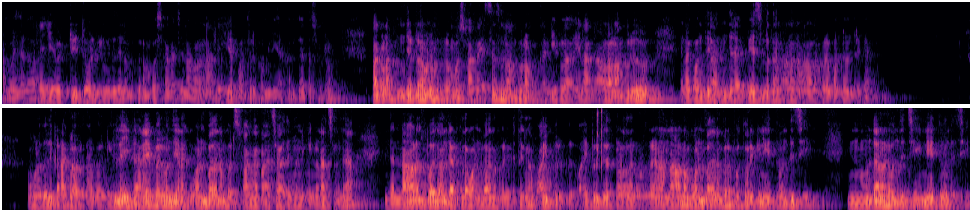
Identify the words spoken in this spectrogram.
நம்ம இதில் நிறைய வெற்றி தோல்விங்கிறது நமக்கு ரொம்ப சகஜம். நாங்களாம் நிறைய பார்த்துருக்கோம் இல்லையா? அதுக்காக தான் சொல்கிறோம் பார்க்கலாம். இந்த ட்ராவும் நமக்கு ரொம்ப ஸ்ட்ராங்காக எஸ்எஸ் நம்புகிறோம் கண்டிப்பாக ஏன்னா நாலாம் நம்பரும் எனக்கு வந்து அந்த பேஸில் தான் நானும் நாலாம் நம்பரை கொண்டு வந்திருக்கேன். உங்களுக்கு வந்து கணக்கில் வருதான் பாருங்க. இல்லை நிறைய பேர் வந்து எனக்கு ஒன்பதாம் நம்பர் ஸ்ட்ராங்காக மேட்ச் ஆகுதுங்க. நீங்கள் நினச்சிங்கன்னா இந்த நாலுக்கு பதிலாக அந்த இடத்துல ஒன்பதாம் நம்பர் எடுத்துக்கலாம். வாய்ப்பு இருக்குது வாய்ப்பு இருக்கிறதுனால தான் உங்களுக்கு. ஏன்னா நாலு ஒன்பதாம் நம்பரை பொறுத்த வரைக்கும் நேற்று வந்துச்சு. முந்தா நாள் வந்துச்சு. நேற்று வந்துச்சு.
